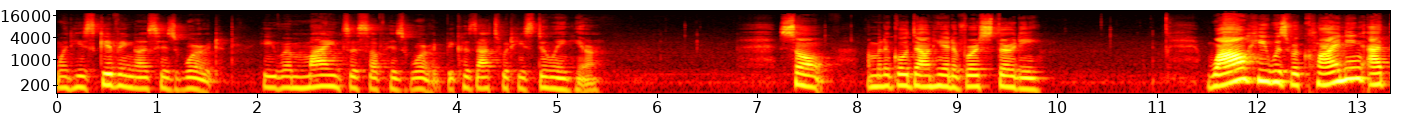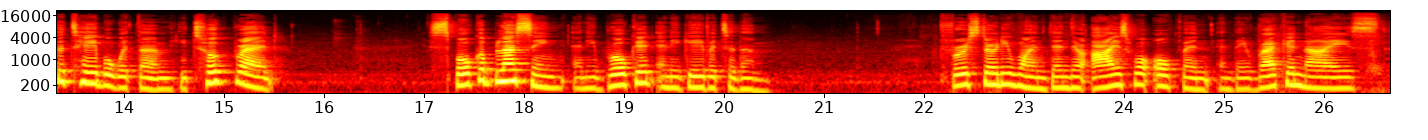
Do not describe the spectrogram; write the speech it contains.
when he's giving us his word. He reminds us of his word because that's what he's doing here. So I'm going to go down here to verse 30. While he was reclining at the table with them, he took bread, spoke a blessing, and he broke it and he gave it to them. Verse 31 Then their eyes were open and they recognized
